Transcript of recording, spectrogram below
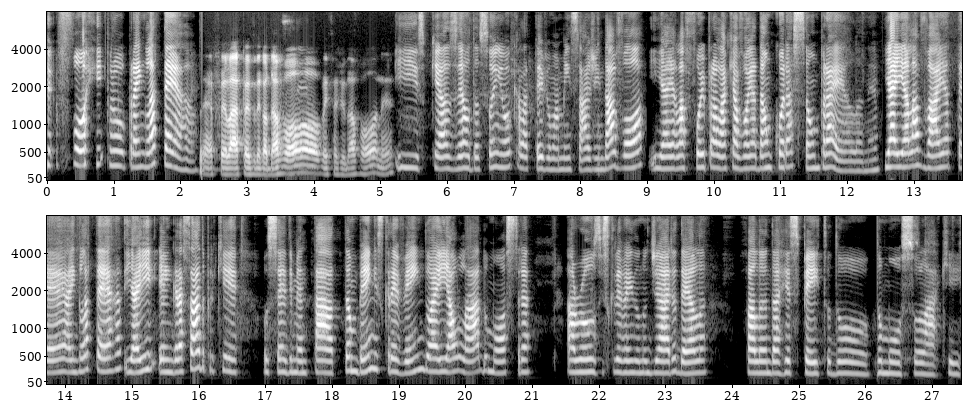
foi pro, pra Inglaterra. É, foi lá atrás do negócio da avó, mensagem da avó, né? Isso, porque a Zelda sonhou que ela teve uma mensagem da avó. E aí ela foi para lá que a avó ia dar um coração para ela, né? E aí ela vai até a Inglaterra. E aí é engraçado porque o tá também escrevendo, aí ao lado mostra a Rose escrevendo no diário dela falando a respeito do, do moço lá que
